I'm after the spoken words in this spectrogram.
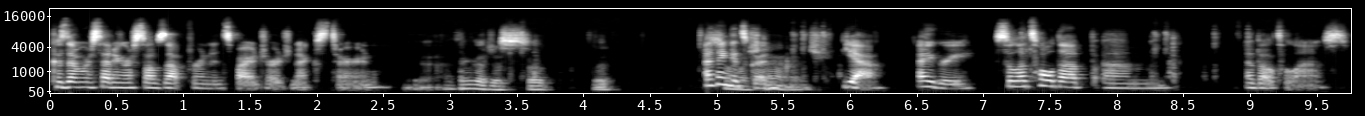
Because then we're setting ourselves up for an inspired charge next turn. Yeah, I think that just so that I think so it's good. damage. Yeah, I agree. So let's hold up um, a Beltalas.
